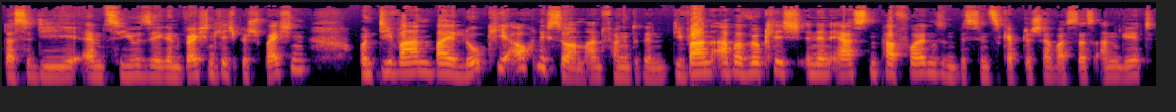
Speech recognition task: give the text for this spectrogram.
dass sie die MCU-Serien wöchentlich besprechen. Und die waren bei Loki auch nicht so am Anfang drin. Die waren aber wirklich in den ersten paar Folgen so ein bisschen skeptischer, was das angeht.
